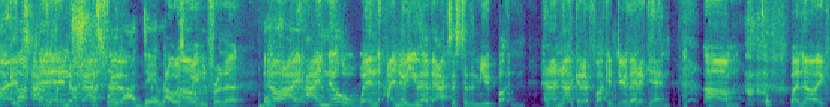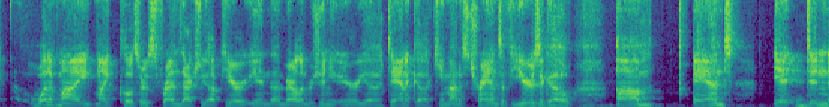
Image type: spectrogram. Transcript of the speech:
fucking tie that into fast food. God damn it! I was Um, waiting for that. No, I I know when I know you have access to the mute button, and I'm not gonna fucking do that again. Um, but no, like one of my my closest friends actually up here in the Maryland, Virginia area, Danica, came out as trans a few years ago, um, and it didn't.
